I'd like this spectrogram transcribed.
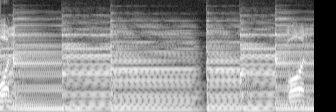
วน วนวน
